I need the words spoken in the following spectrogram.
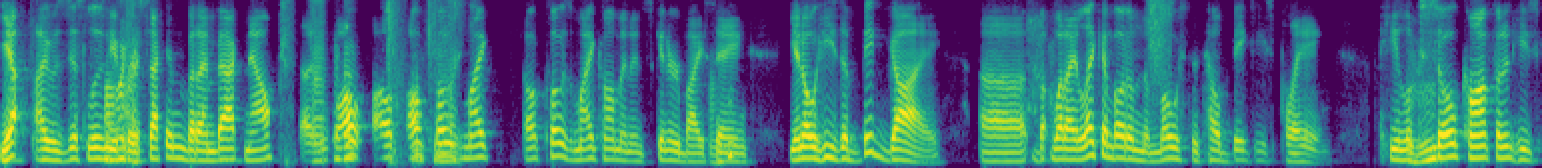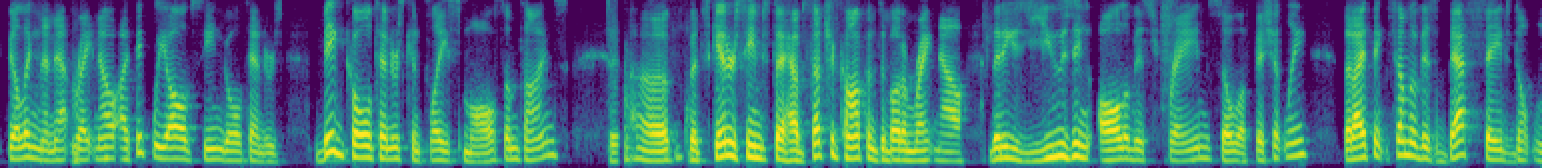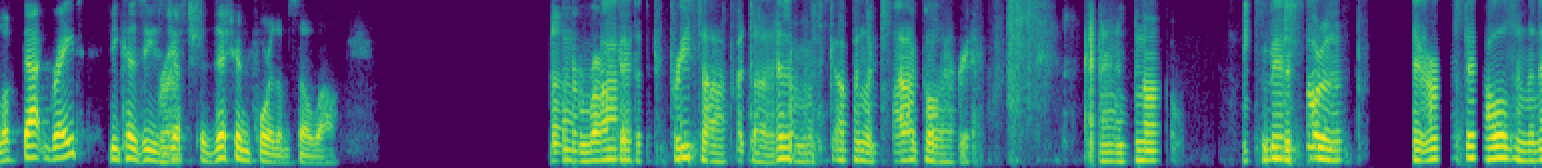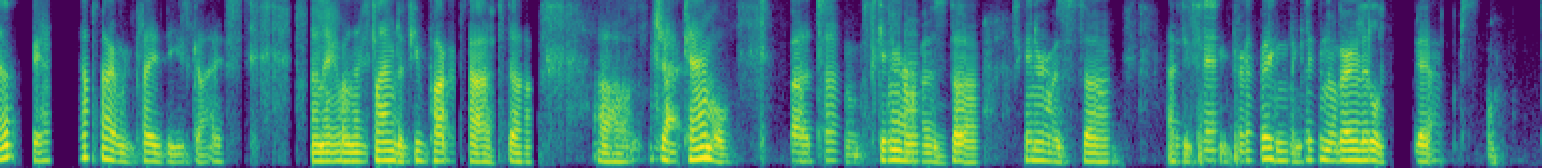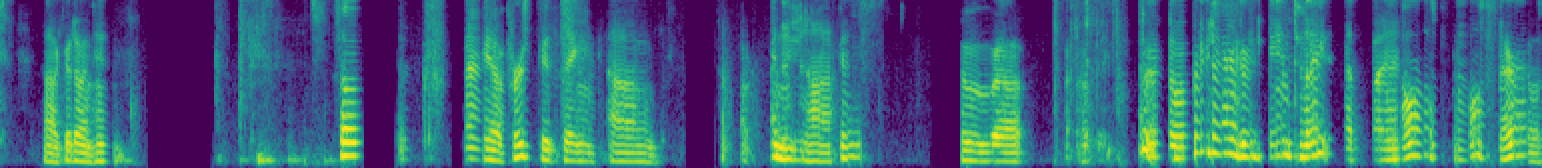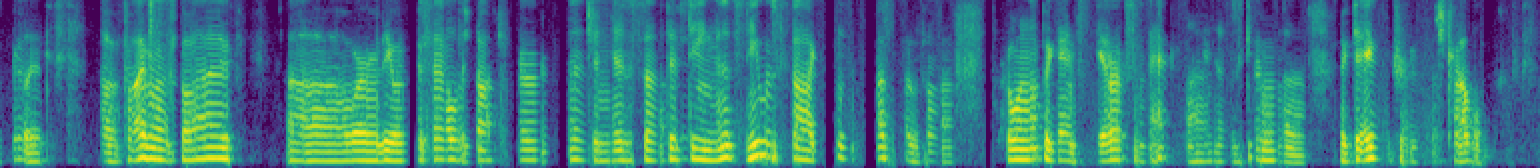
Yeah, I was just losing Oh, you for a second, but I'm back now. Uh, I'll, I'll, I'll Okay, close my, I'll close my comment on Skinner by Mhm. saying, you know, he's a big guy, uh, but what I like about him the most is how big he's playing. He looks Mhm. so confident. He's filling the net right now. I think we all have seen goaltenders. Big goaltenders can play small sometimes, uh, but Skinner seems to have such a confidence about him right now that he's using all of his frame so efficiently that I think some of his best saves don't look that great because he's just positioned for them so well. another rocket that Kaprizov put the hit him up in the clavicle area. And you know, Minnesota it hurt spit holes in the net. Last time we played these guys, and they when they slammed a few pucks past uh, uh, Jack Campbell, but um, Skinner was uh, Skinner was uh, as you say very very little gap. So uh, good on him. So yeah, first good thing, um, Nugent Hopkins, who uh, a pretty darn good game tonight in, all, in all scenarios, really. Uh, five on five, uh, where the Oilers held the shot in his uh, 15 minutes. He was uh, of uh, going up against the Erickson line that was giving the McDavid crew much trouble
